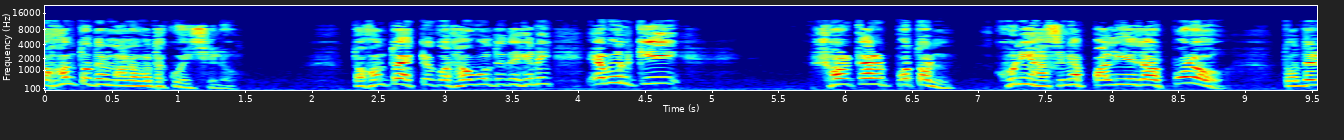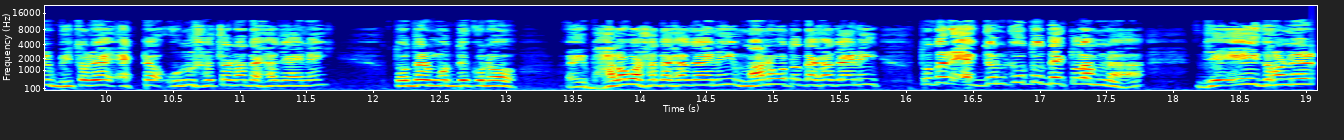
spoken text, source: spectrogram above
তখন তোদের মানবতা কই ছিল? তখন তো একটা কথাও বলতে দেখে নেই। এমনকি সরকার পতন, খুনি হাসিনা পালিয়ে যাওয়ার পরেও তোদের ভিতরে একটা অনুশোচনা দেখা যায় নাই। তোদের মধ্যে কোনো এই ভালোবাসা দেখা যায়নি, মানবতা দেখা যায়নি। তোদের একজনকেও তো দেখলাম না যে এই ধরনের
